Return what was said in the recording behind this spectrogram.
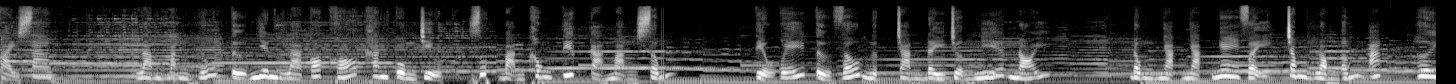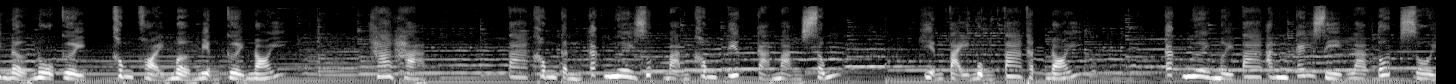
phải sao? Làm bằng hữu tự nhiên là có khó khăn cùng chịu, Giúp bạn không tiếc cả mạng sống. Tiểu quế tử vớ ngực tràn đầy trưởng nghĩa nói. Đồng nhạc nhạc nghe vậy, trong lòng ấm áp, Hơi nở nụ cười, Không khỏi mở miệng cười nói. Ha ha, Ta không cần các ngươi giúp bạn không tiếc cả mạng sống. Hiện tại bụng ta thật đói. Các ngươi mời ta ăn cái gì là tốt rồi.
